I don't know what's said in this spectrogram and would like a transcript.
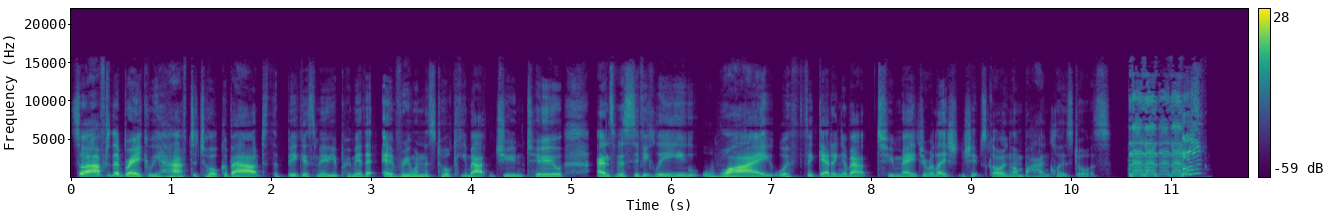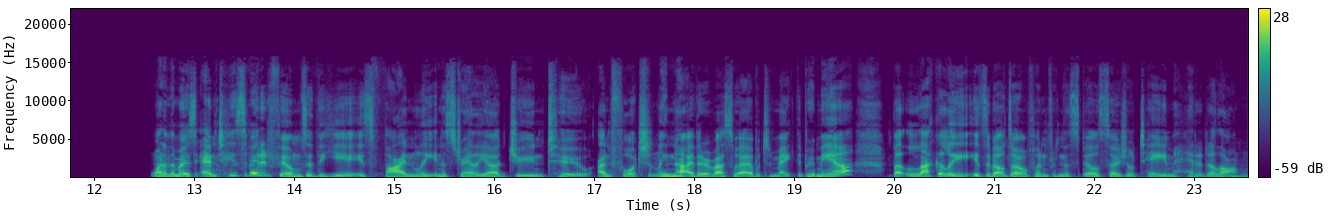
So after the break, we have to talk about the biggest movie premiere that everyone is talking about, Dune 2, and specifically why we're forgetting about two major relationships going on behind closed doors. One of the most anticipated films of the year is finally in Australia, Dune 2. Unfortunately, neither of us were able to make the premiere, but luckily, Isabel Dolphin from the Spill Social team headed along.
